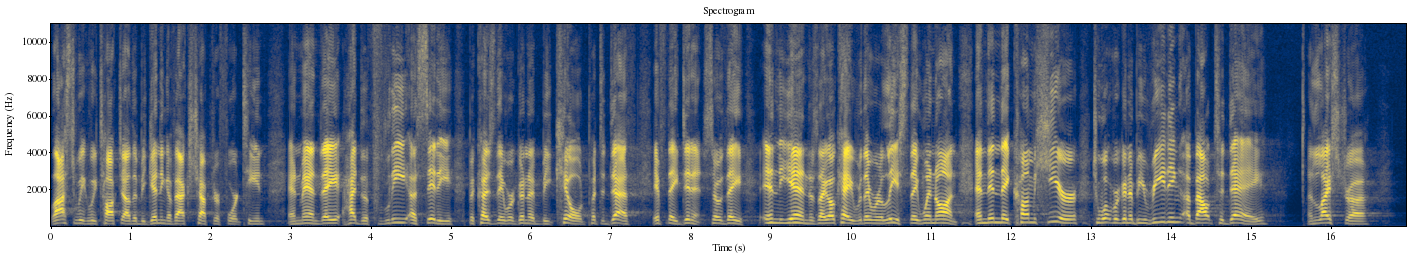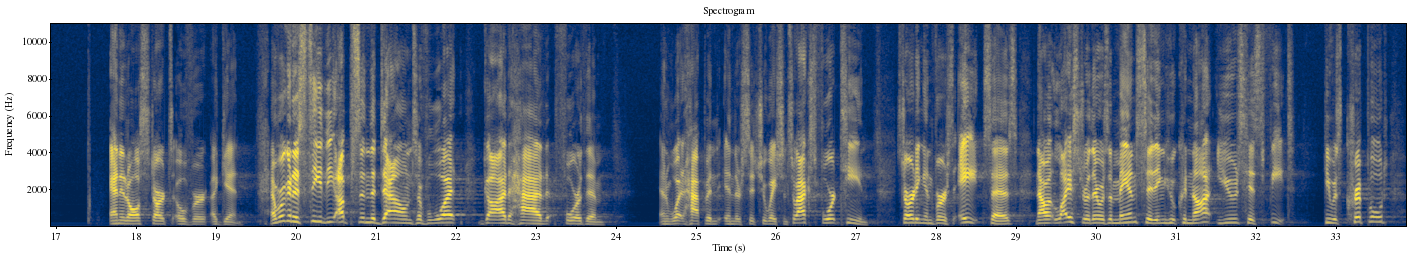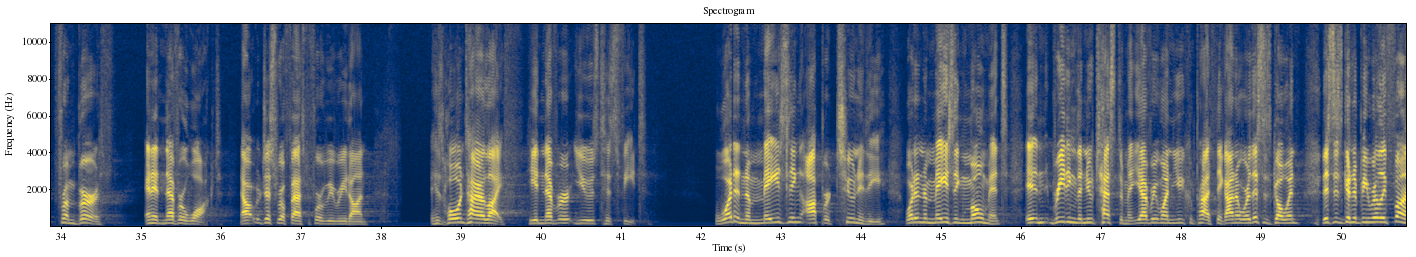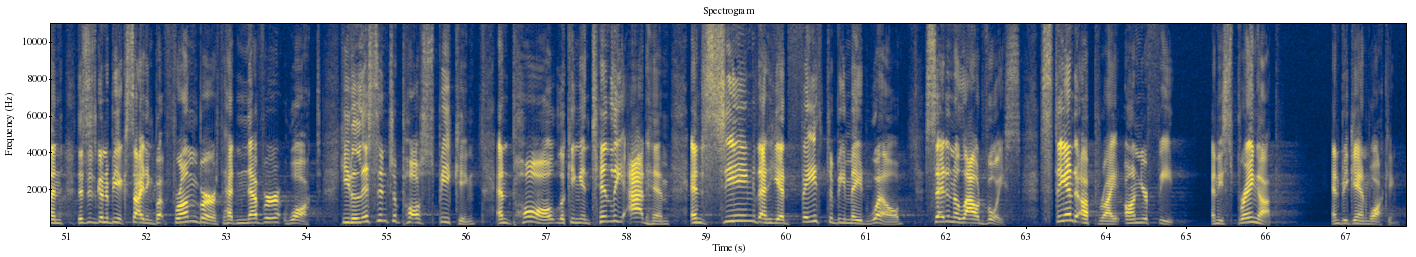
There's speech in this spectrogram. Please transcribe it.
Last week we talked about the beginning of Acts chapter 14, and man, they had to flee a city because they were going to be killed, put to death if they didn't. So they, in the end, it was like, okay, they were released, they went on. And then they come here to what we're going to be reading about today and Lystra, and it all starts over again. And we're going to see the ups and the downs of what God had for them and what happened in their situation. So, Acts 14, starting in verse 8, says Now at Lystra there was a man sitting who could not use his feet. He was crippled from birth and had never walked. Now, just real fast before we read on, his whole entire life, he had never used his feet. What an amazing opportunity. What an amazing moment in reading the New Testament. Yeah, everyone, you can probably think, I know where this is going. This is going to be really fun. This is going to be exciting. But from birth, had never walked. He listened to Paul speaking, and Paul, looking intently at him and seeing that he had faith to be made well, said in a loud voice, Stand upright on your feet. And he sprang up and began walking.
